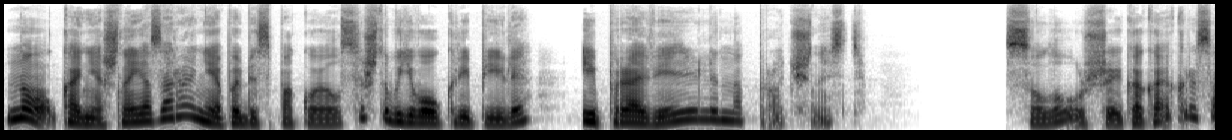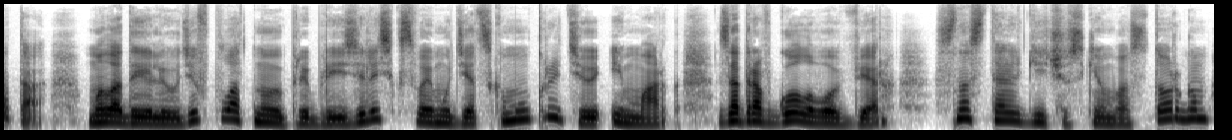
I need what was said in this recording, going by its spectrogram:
Ну, конечно, я заранее побеспокоился, чтобы его укрепили и проверили на прочность. Слушай, какая красота! Молодые люди вплотную приблизились к своему детскому укрытию, и Марк, задрав голову вверх, с ностальгическим восторгом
